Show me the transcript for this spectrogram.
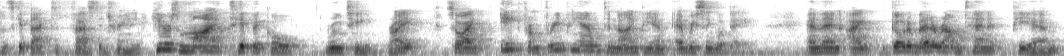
Let's get back to fasted training. Here's my typical routine, right? So I eat from 3 p.m. to 9 p.m. every single day and then I go to bed around 10 p.m.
